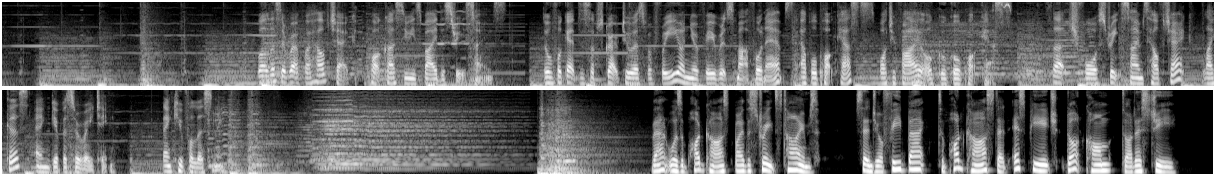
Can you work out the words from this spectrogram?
Well, that's a wrap for Health Check, podcast series by The Straits Times. Don't forget to subscribe to us for free on your favorite smartphone apps, Apple Podcasts, Spotify, or Google Podcasts. Search for Straits Times Health Check, like us, and give us a rating. Thank you for listening. That was a podcast by The Straits Times. Send your feedback to podcast at sph.com.sg.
